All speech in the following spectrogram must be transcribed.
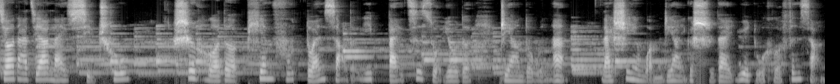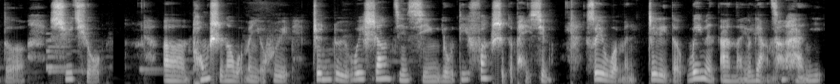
教大家来写出。适合的篇幅短小的一百字左右的这样的文案，来适应我们这样一个时代阅读和分享的需求。嗯，同时呢，我们也会针对微商进行有的放矢的培训。所以，我们这里的微文案呢有两层含义：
